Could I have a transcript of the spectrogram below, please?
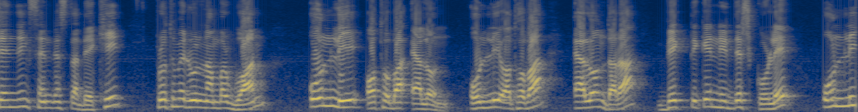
চেঞ্জিং সেন্টেন্সটা দেখি প্রথমে রুল নাম্বার ওয়ান অনলি অথবা অ্যালন অনলি অথবা অ্যালন দ্বারা ব্যক্তিকে নির্দেশ করলে অনলি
